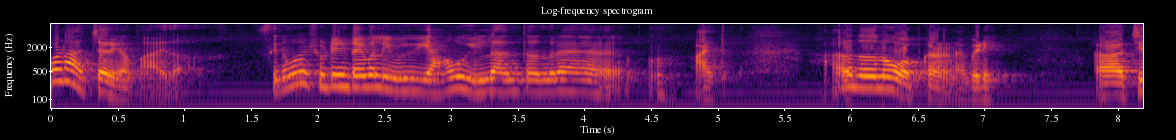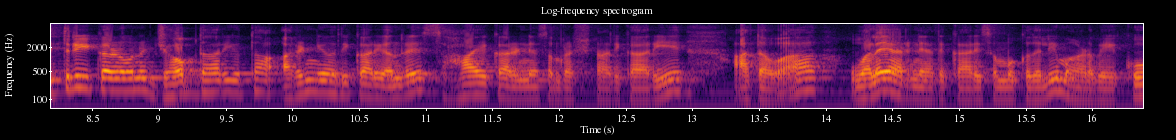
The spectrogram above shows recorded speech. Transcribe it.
ಒಡ ಆಶ್ಚರ್ಯಪ್ಪ ಇದು. ಸಿನಿಮಾ ಶೂಟಿಂಗ್ ಟೈಮಲ್ಲಿ ಇವು ಯಾವೂ ಇಲ್ಲ ಅಂತಂದರೆ, ಆಯಿತು. ಅದನ್ನು ಒಪ್ಕೊಳ್ಳೋಣ, ಬಿಡಿ. ಚಿತ್ರೀಕರಣವನ್ನು ಜವಾಬ್ದಾರಿಯುತ ಅರಣ್ಯಾಧಿಕಾರಿ, ಅಂದರೆ ಸಹಾಯಕ ಅರಣ್ಯ ಸಂರಕ್ಷಣಾಧಿಕಾರಿ ಅಥವಾ ವಲಯ ಅರಣ್ಯಾಧಿಕಾರಿ ಸಮ್ಮುಖದಲ್ಲಿ ಮಾಡಬೇಕು.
